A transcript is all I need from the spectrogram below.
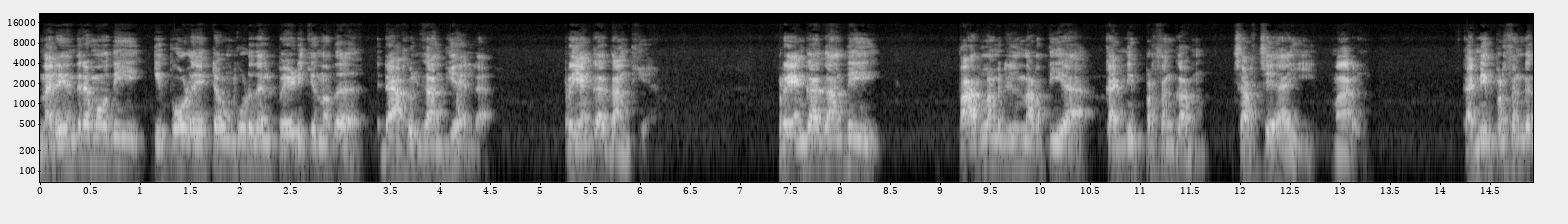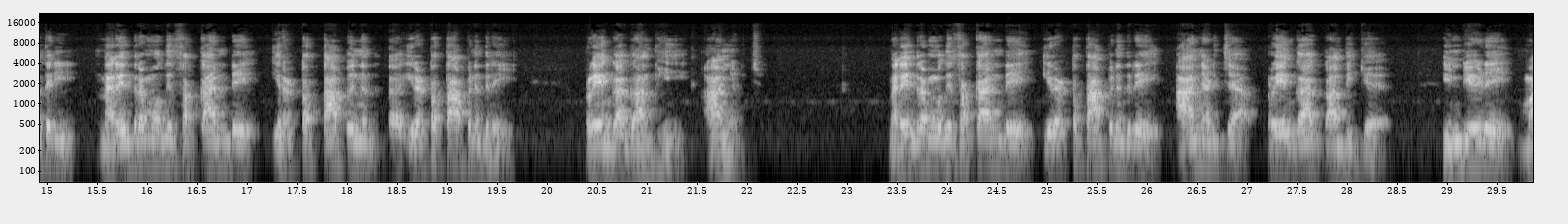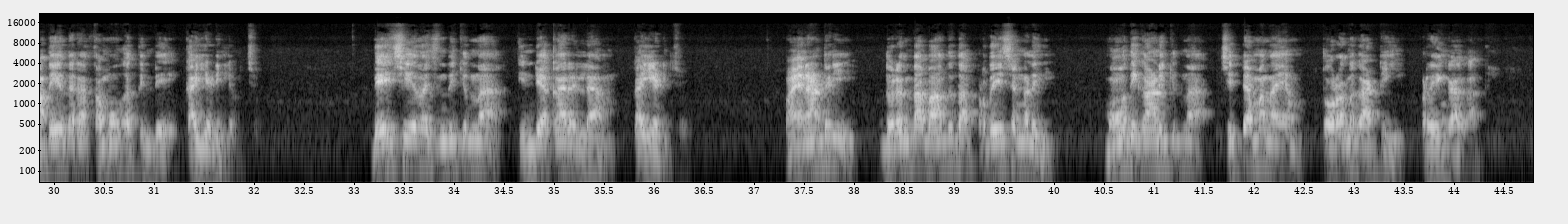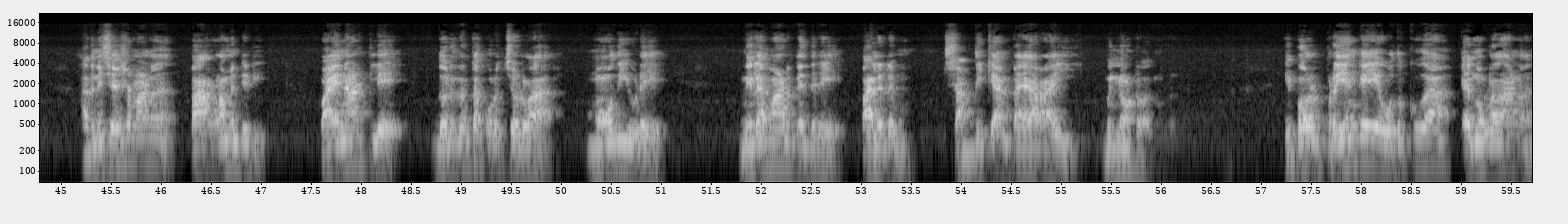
നരേന്ദ്രമോദി ഇപ്പോൾ ഏറ്റവും കൂടുതൽ പേടിക്കുന്നത് രാഹുൽ ഗാന്ധിയല്ല പ്രിയങ്ക ഗാന്ധിയാണ് പ്രിയങ്ക ഗാന്ധി പാർലമെന്റിൽ നടത്തിയ കന്നിപ്രസംഗം ചർച്ചയായി മാറി. കന്നിപ്രസംഗത്തിൽ നരേന്ദ്രമോദി സർക്കാരിന്റെ ഇരട്ടത്താപ്പിന് ഇരട്ടത്താപ്പിനെതിരെ പ്രിയങ്ക ഗാന്ധി ആഞ്ഞടിച്ചു. നരേന്ദ്രമോദി സർക്കാരിന്റെ ഇരട്ടത്താപ്പിനെതിരെ ആഞ്ഞടിച്ച പ്രിയങ്ക ഗാന്ധിക്ക് ഇന്ത്യയുടെ മതേതര സമൂഹത്തിന്റെ കൈയടി ലഭിച്ചു. ദേശീയത ചിന്തിക്കുന്ന ഇന്ത്യക്കാരെല്ലാം കൈയടിച്ചു വയനാട്ടിൽ ദുരന്തബാധിത പ്രദേശങ്ങളിൽ മോദി കാണിക്കുന്ന ചിറ്റമ്മ നയം തുറന്നു കാട്ടി പ്രിയങ്ക ഗാന്ധി. അതിനുശേഷമാണ് പാർലമെന്റിൽ വയനാട്ടിലെ ദുരന്തത്തെക്കുറിച്ചുള്ള മോദിയുടെ നിലപാടിനെതിരെ പലരും ശബ്ദിക്കാൻ തയ്യാറായി മുന്നോട്ട് വന്നത്. ഇപ്പോൾ പ്രിയങ്കയെ ഒതുക്കുക എന്നുള്ളതാണ്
